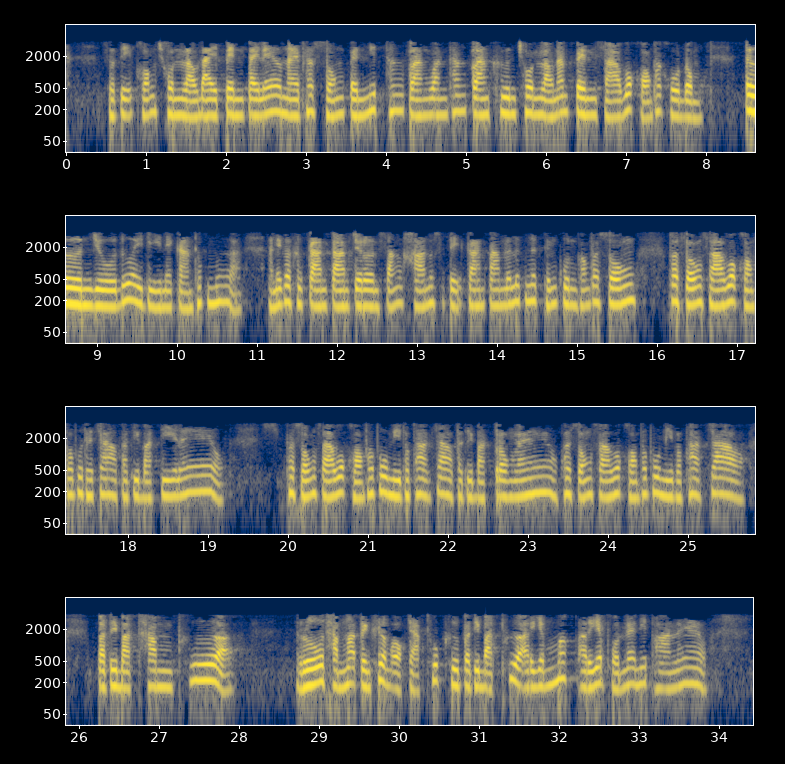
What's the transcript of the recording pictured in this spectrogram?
สติของชนเหล่าใดเป็นไปแล้วในพระสงฆ์เป็นนิจทั้งกลางวันทั้งกลางคืนชนเหล่านั้นเป็นสาวกของพระโคดม ตื่นอยู่ด้วยดีในการทุกเมื่อ อันนี้ก็คือการตามเจริญสังขานุสติการตามระลึกนึกถึงคุณของพระสงฆ์พระสงฆ์สาวกของพระพุทธเจ้าปฏิบัติดีแล้ว พระสงฆ์สาวกของพระผู้มีพระภาคเจ้าปฏิบัติตรงแล้ว พระสงฆ์สาวกของพระผู้มีพระภาคเจ้า ปฏิบัติธรรมเพื่อรู้ธรรมะเป็นเครื่องออกจากทุกข์คือปฏิบัติเพื่ออริยมรรคอริยผลและนิพพานแล้ว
